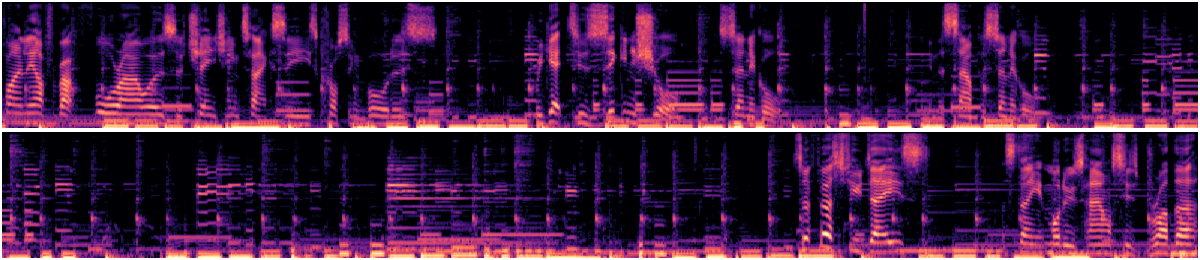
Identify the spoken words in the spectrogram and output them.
finally, after about four hours of changing taxis, crossing borders, we get to Ziguinchor, Senegal, in the south of Senegal. So first few days, staying at Modu's house. His brother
